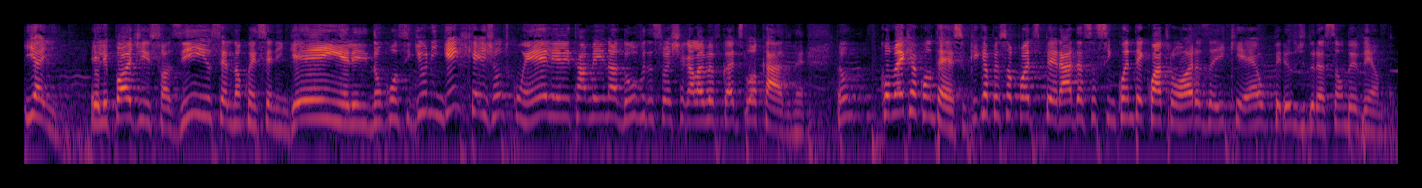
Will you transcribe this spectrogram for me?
e aí? Ele pode ir sozinho, se ele não conhecer ninguém, ele não conseguiu ninguém que quer ir junto com ele, ele tá meio na dúvida se vai chegar lá e vai ficar deslocado, né? Então, como é que acontece? O que, que a pessoa pode esperar dessas 54 horas aí, que é o período de duração do evento?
